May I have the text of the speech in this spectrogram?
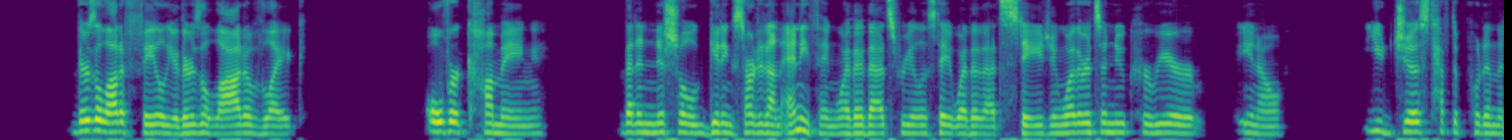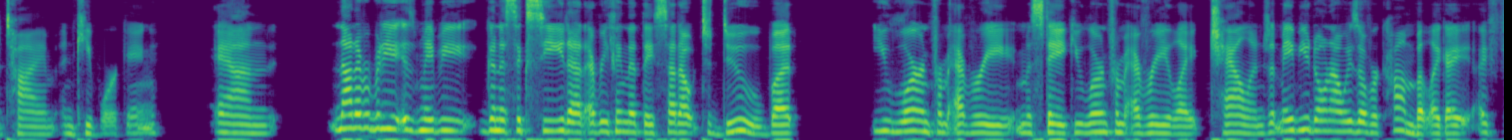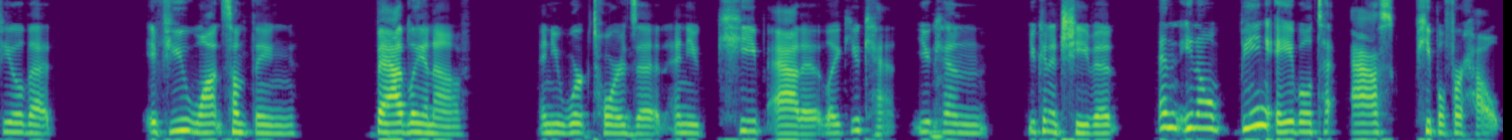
there's a lot of failure. There's a lot of like overcoming that initial getting started on anything, whether that's real estate, whether that's staging, whether it's a new career, you know, you just have to put in the time and keep working. And not everybody is maybe going to succeed at everything that they set out to do, but you learn from every mistake. You learn from every like challenge that maybe you don't always overcome. But like, I, I feel that if you want something badly enough and you work towards it and you keep at it, like you can, you mm. can, you can achieve it. And, you know, being able to ask people for help,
